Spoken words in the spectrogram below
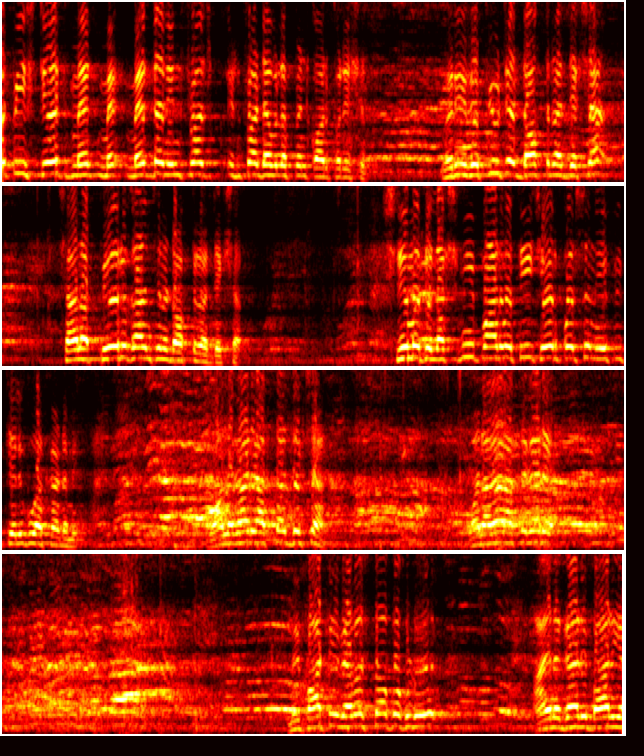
AP state med and infra infra development corporation very reputed doctor అధ్యక్ష చాలా పేరుగాంచిన డాక్టర్ అధ్యక్ష. Shrimati Lakshmi Parvathi chairperson AP Telugu academy వాళ్ళ గారి అత్త అధ్యక్ష. వాళ్ళ గారి అత్తగారే మీ పార్టీ వ్యవస్థాపకుడు ఆయన గారి భార్య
